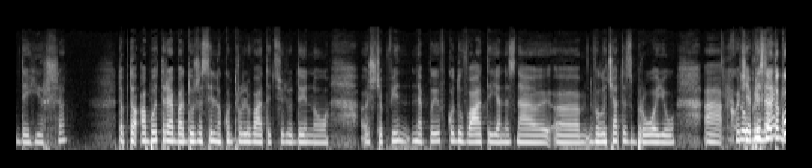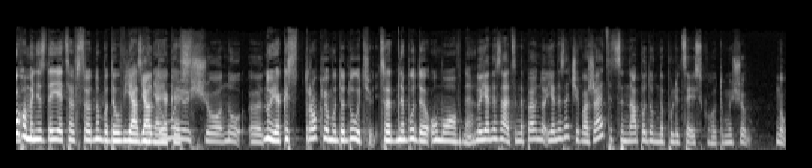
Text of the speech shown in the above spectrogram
де гірше. Тобто, або треба дуже сильно контролювати цю людину, е, щоб він не пив, кодувати, я не знаю, е, вилучати зброю. А, Хоча Ну, після такого, мені здається, все одно буде Я ув'язнення думаю, якесь. що ну, е, Ну, якийсь строк йому дадуть. Це не буде умовне. ну я не знаю, це напевно. Я не знаю, чи вважається це нападом на поліцейського, тому що ну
